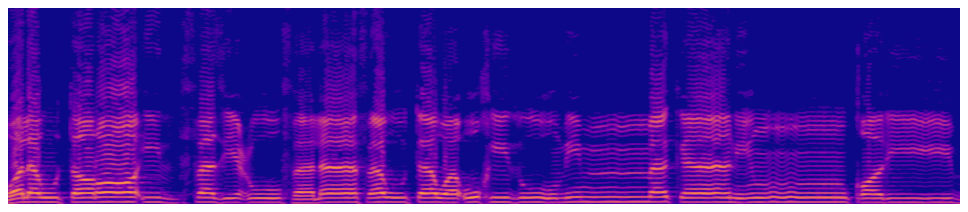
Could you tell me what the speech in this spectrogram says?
وَلَوْ تَرَىٰ إِذْ فَزِعُوا فَلَا فَوْتَ وَأُخِذُوا مِن مَّكَانٍ قَرِيبٍ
